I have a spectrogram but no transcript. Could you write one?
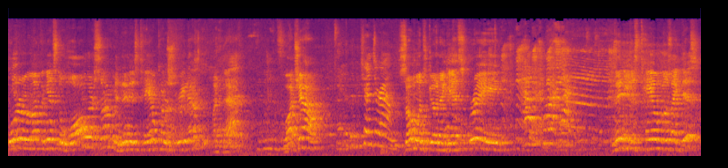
corner him up against the wall or something, and then his tail comes straight up like that, watch out. It turns around. Someone's gonna get sprayed. And then his tail goes like this,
